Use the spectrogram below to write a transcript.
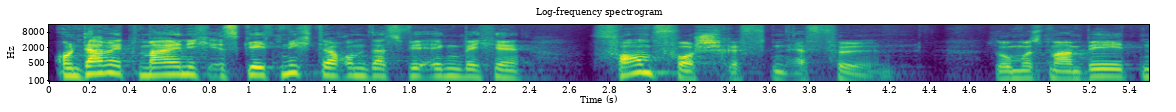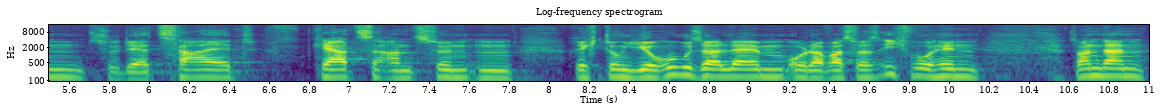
Und damit meine ich, es geht nicht darum, dass wir irgendwelche Formvorschriften erfüllen. So muss man beten, zu der Zeit, Kerze anzünden, Richtung Jerusalem oder was weiß ich wohin, sondern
